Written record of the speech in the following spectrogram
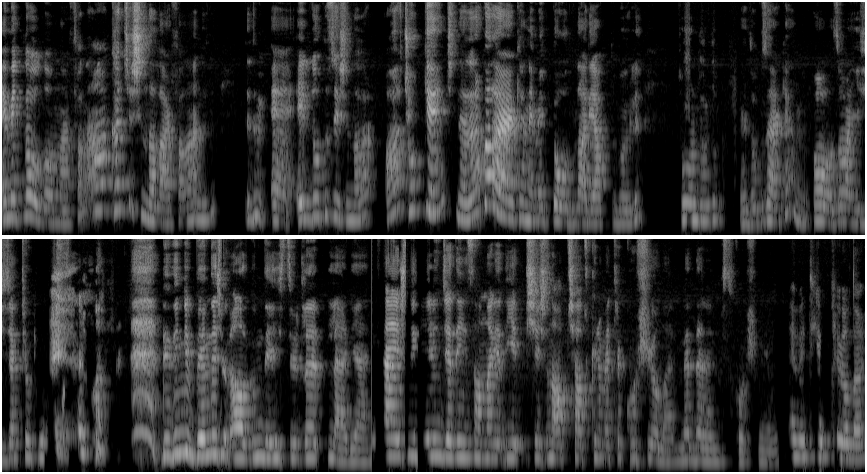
Emekli oldu onlar falan. "A, kaç yaşındalar?" falan dedim. Dedim, eee, "59 yaşındalar." "A, çok genç. Neden o kadar erken emekli oldular?" yaptı böyle. Sonra durdum. "59 erken mi? O, o zaman yaşayacak çok yılım var." falan. Dediğin gibi benim de çok algımı değiştirdiler yani. 80 yaşına gelince de insanlar ya da 70 yaşında 66 kilometre koşuyorlar. Neden hani biz koşmayalım? Evet, yapıyorlar.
